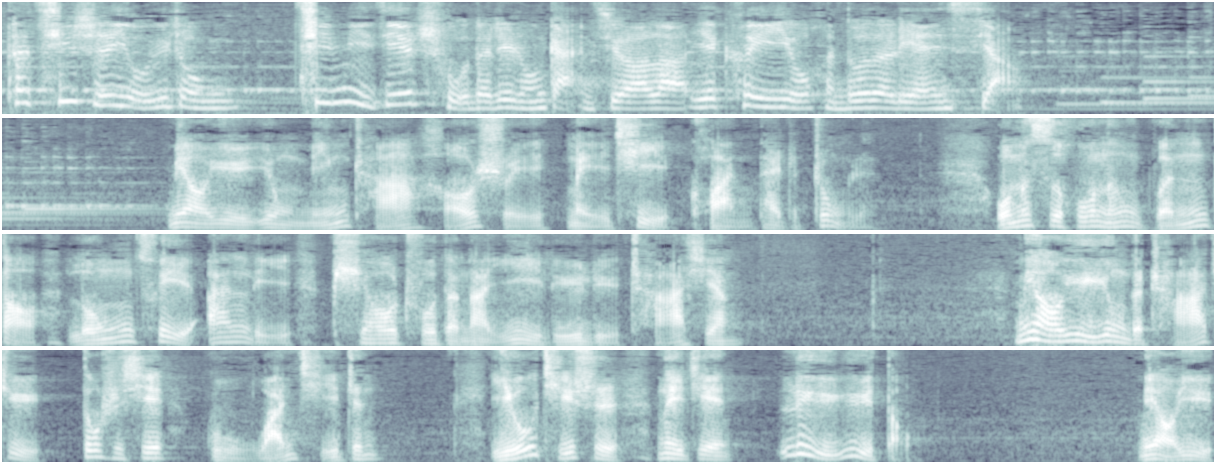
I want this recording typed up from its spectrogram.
他其实有一种亲密接触的这种感觉了，也可以有很多的联想。妙玉用名茶、好水、美器款待着众人。我们似乎能闻到龙翠庵里飘出的那一缕缕茶香。妙玉用的茶具都是些古玩奇珍，尤其是那件绿玉斗。妙玉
